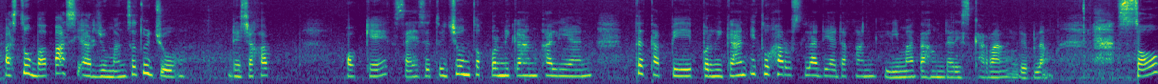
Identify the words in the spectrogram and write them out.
Lepas bapak si Arjuman setuju. Dia cakap, Oke, okay, saya setuju untuk pernikahan kalian, tetapi pernikahan itu haruslah diadakan lima tahun dari sekarang, dia bilang. So,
